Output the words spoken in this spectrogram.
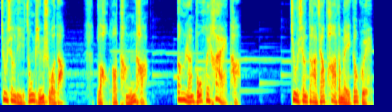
就像李宗平说的，姥姥疼他，当然不会害他。就像大家怕的每个鬼，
